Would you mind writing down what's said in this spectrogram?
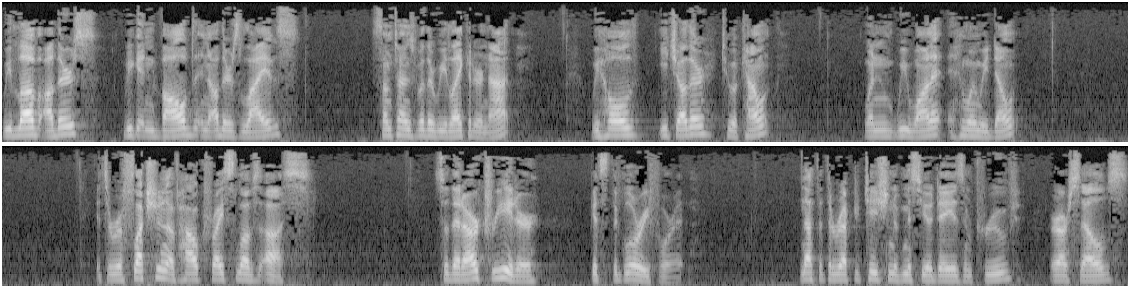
We love others. We get involved in others' lives, sometimes whether we like it or not. We hold each other to account when we want it and when we don't. It's a reflection of how Christ loves us so that our Creator gets the glory for it. Not that the reputation of Missio Dei is improved, or ourselves,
